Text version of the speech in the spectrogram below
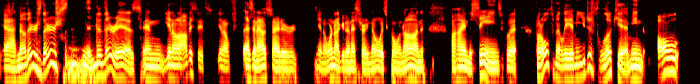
Yeah, no, there's there's there is, and you know, obviously, it's you know, as an outsider, you know we're not going to necessarily know what's going on behind the scenes but but ultimately i mean you just look at i mean all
